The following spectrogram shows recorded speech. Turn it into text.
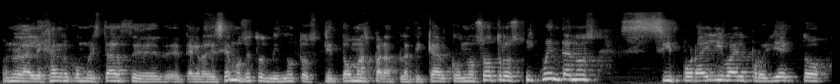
Bueno, Alejandro, ¿cómo estás? te agradecemos estos minutos que tomas para platicar con nosotros y cuéntanos si por ahí va el proyecto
